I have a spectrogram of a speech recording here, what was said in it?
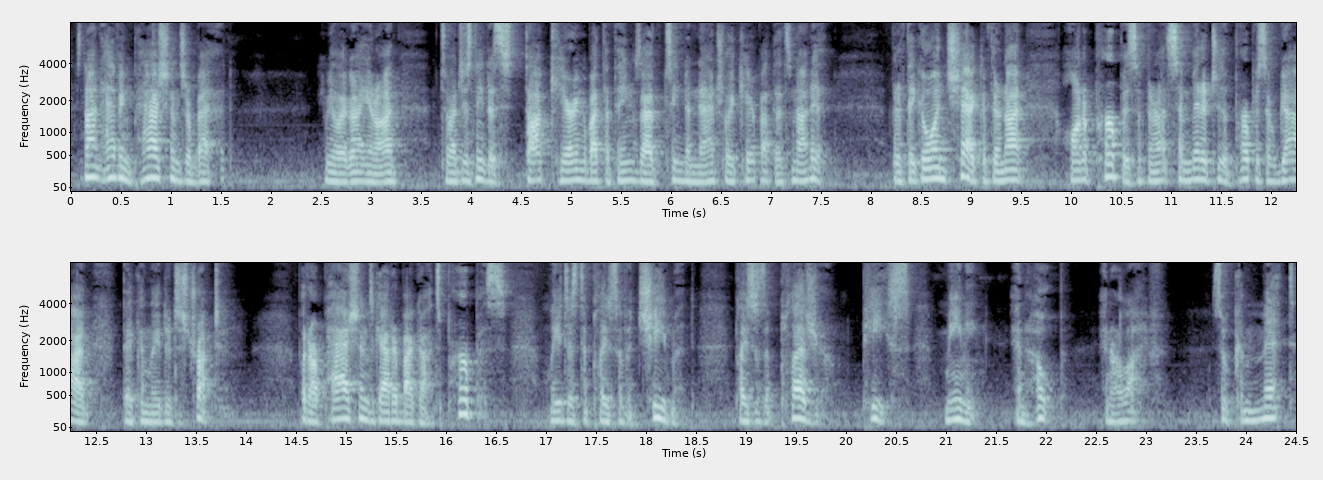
It's not having passions are bad. You be like, oh, you know, I, so I just need to stop caring about the things I seem to naturally care about. That's not it. But if they go unchecked, if they're not on a purpose, if they're not submitted to the purpose of God, they can lead to destruction. But our passions guided by God's purpose leads us to place of achievement, places of pleasure, peace, meaning, and hope in our life. So commit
